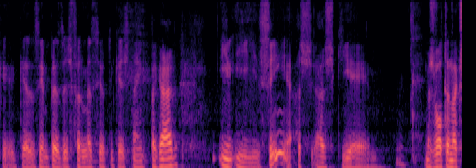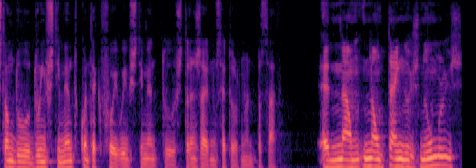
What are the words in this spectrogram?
que, que as empresas farmacêuticas têm que pagar. E, e sim, acho, acho que é. Mas voltando à questão do, do, investimento, quanto é que foi o investimento estrangeiro no setor no ano passado? Eh, não, não tenho os números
